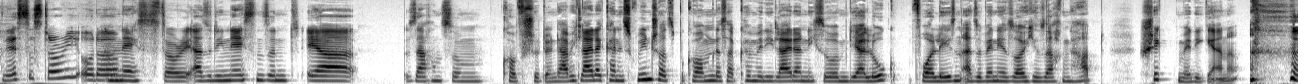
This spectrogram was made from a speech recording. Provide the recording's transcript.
Nächste Story oder? Nächste Story. Also die nächsten sind eher Sachen zum Kopfschütteln. Da habe ich leider keine Screenshots bekommen, deshalb können wir die leider nicht so im Dialog vorlesen. Also wenn ihr solche Sachen habt, schickt mir die gerne.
